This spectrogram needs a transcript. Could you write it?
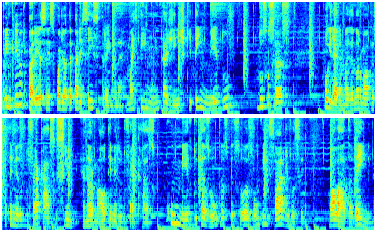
por incrível que pareça, isso pode até parecer estranho, né? Mas tem muita gente que tem medo do sucesso. Pô, Guilherme, mas é normal a pessoa ter medo do fracasso. Sim, é normal ter medo do fracasso, com medo do que as outras pessoas vão pensar de você. Olha lá, tá vendo?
